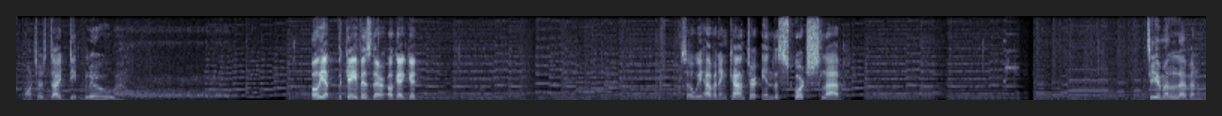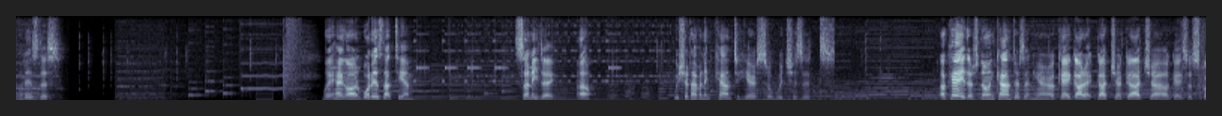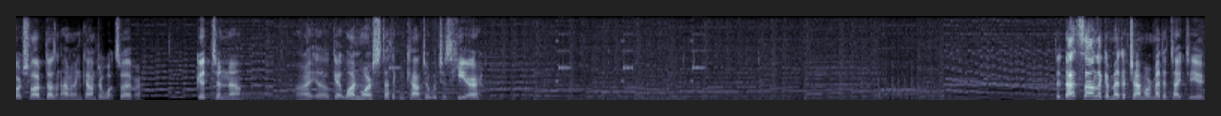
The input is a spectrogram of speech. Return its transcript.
Water's dyed deep blue. Oh, yep, the cave is there. Okay, good. So we have an encounter in the Scorch Slab. TM11, what is this? Wait, hang on, what is that TM? Sunny day. Oh. We should have an encounter here, so which is it? Okay, there's no encounters in here. Okay, got it. Gotcha, gotcha. Okay, so Scorch Slab doesn't have an encounter whatsoever. Good to know. Alright, I'll get one more static encounter, which is here. Did that sound like a Medicham or Meditite to you?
